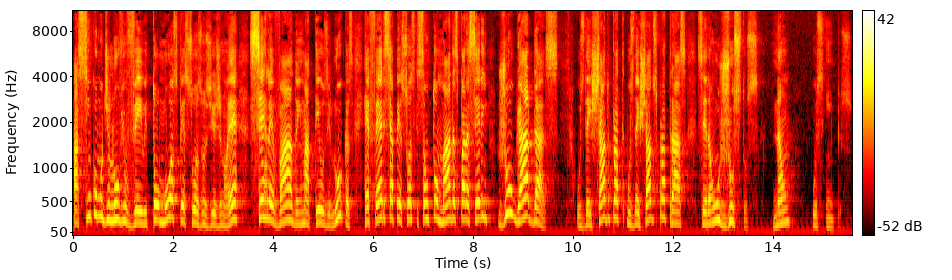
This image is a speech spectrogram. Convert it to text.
Assim como o dilúvio veio e tomou as pessoas nos dias de Noé, ser levado em Mateus e Lucas refere-se a pessoas que são tomadas para serem julgadas. Os, deixado pra, os deixados para trás serão os justos, não os ímpios.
